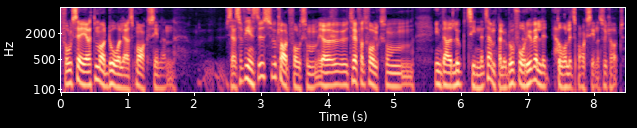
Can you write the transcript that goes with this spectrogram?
Folk säger att de har dåliga smaksinnen. Sen så finns det ju såklart folk som, jag har träffat folk som inte har luktsinne till exempel och då får du ju väldigt Ja. dåligt smaksinne såklart.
